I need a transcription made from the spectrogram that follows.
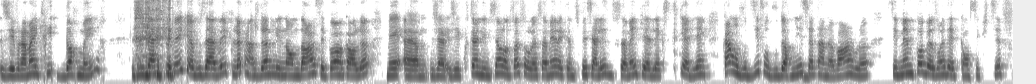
j'ai vraiment écrit dormir vous assurez que vous avez, puis là, quand je donne les nombres d'heures, c'est pas encore là, mais euh, j'ai écouté une émission l'autre fois sur le sommeil avec une spécialiste du sommeil, puis elle l'expliquait bien. Quand on vous dit qu'il faut que vous dormiez 7 à 9 heures, là, c'est même pas besoin d'être consécutif.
